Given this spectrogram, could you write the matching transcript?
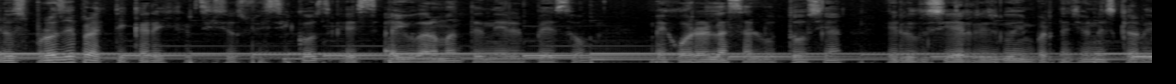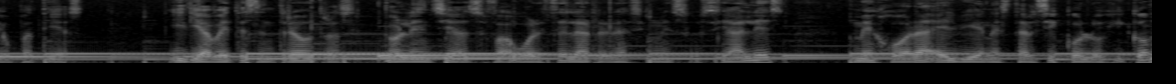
Los pros de practicar ejercicios físicos es ayudar a mantener el peso, mejorar la salud ósea y reducir el riesgo de hipertensiones, cardiopatías y diabetes, entre otras. Dolencias favorece las relaciones sociales, mejora el bienestar psicológico,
